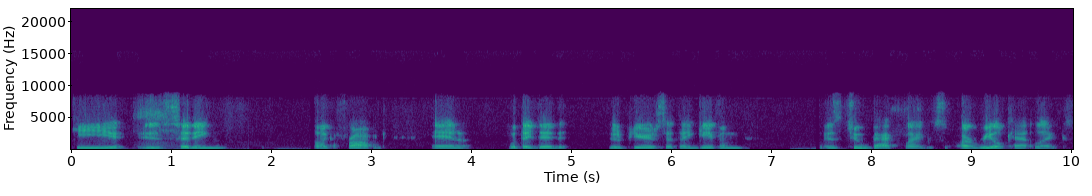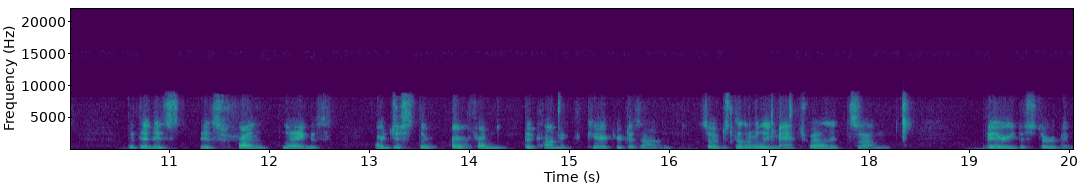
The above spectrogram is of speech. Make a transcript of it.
He is sitting like a frog, and what they did, it appears that they gave him his two back legs are real cat legs, but then his his front legs are just the are from the comic character design. So it just doesn't really match well, and it's um very disturbing.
